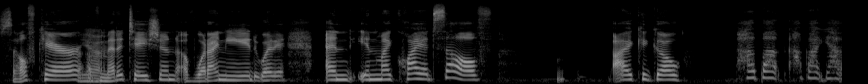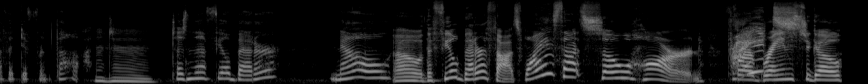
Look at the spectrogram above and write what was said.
self care Yeah. of meditation of what I need. What I, and in my quiet self, I could go, how about how about you have a different thought? Mm-hmm. Doesn't that feel better? Now, Oh, the feel better thoughts. Why is that so hard for our brains to go,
